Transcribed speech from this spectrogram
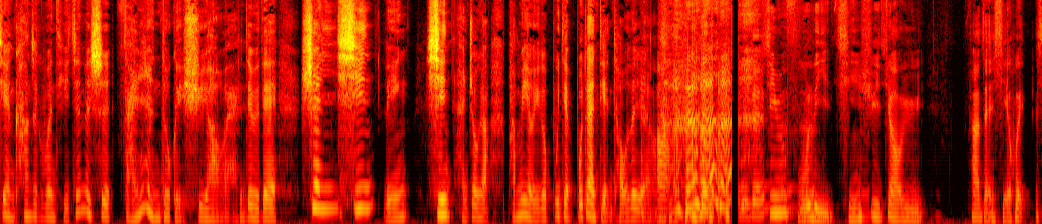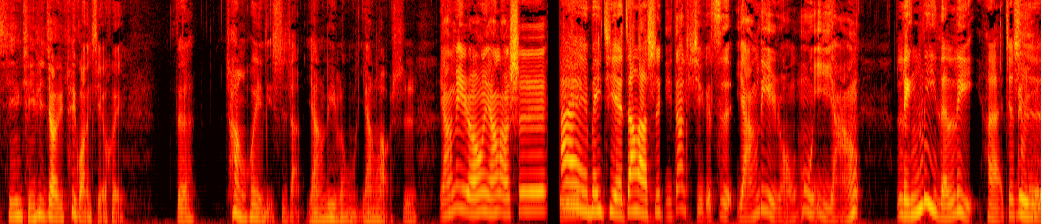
健康这个问题真的是凡人都给需要哎，对，对不对？身心灵心很重要，旁边有一个不断不断点头的人啊，对对？心福里情绪教育发展协会、新情绪教育推广协会的创会理事长杨丽荣杨老师，杨丽荣杨老师，嗨，梅姐张老师，你到底几个字？杨丽荣木易杨。伶俐的俐，哈，就是伶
